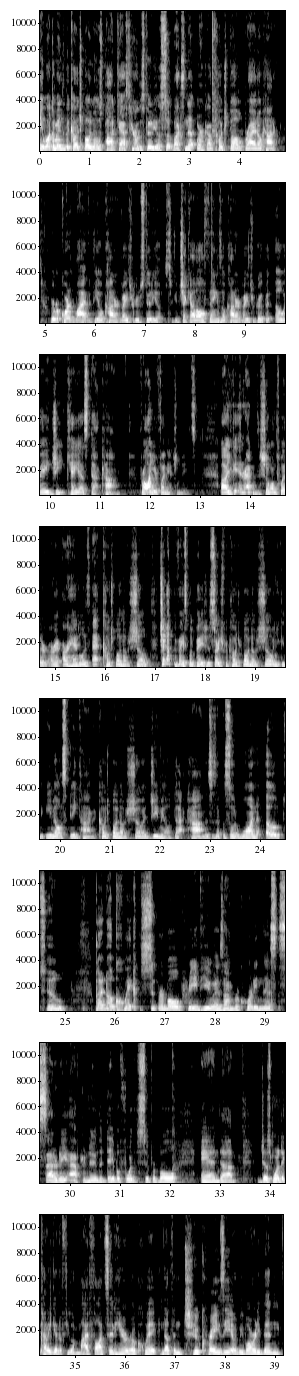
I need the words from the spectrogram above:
Hey, welcome into the Coach Bo Knows podcast here on the Studio Soapbox Network. I'm Coach Bo, Brian O'Connor. We're recorded live at the O'Connor Advisory Group studios. You can check out all things O'Connor Advisory Group at oagks.com for all your financial needs. Uh, you can interact with the show on Twitter. Our, our handle is at Coach Bo Knows Show. Check out the Facebook page. Just search for Coach Bo Knows Show, and you can email us anytime at coachboknowsshow at gmail.com. This is episode 102. Going to do a quick Super Bowl preview as I'm recording this Saturday afternoon, the day before the Super Bowl. And uh, just wanted to kind of get a few of my thoughts in here, real quick. Nothing too crazy. We've already been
